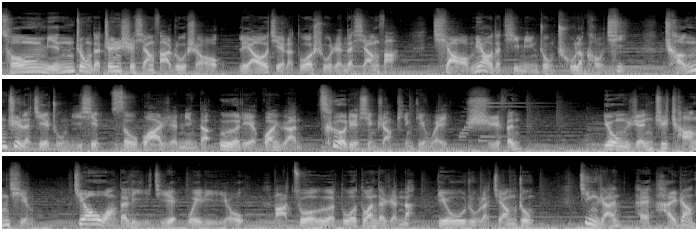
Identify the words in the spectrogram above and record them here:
从民众的真实想法入手，了解了多数人的想法，巧妙地替民众出了口气，惩治了借助迷信搜刮人民的恶劣官员。策略性上评定为十分，用人之常情、交往的礼节为理由，把作恶多端的人呢丢入了江中，竟然还还让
